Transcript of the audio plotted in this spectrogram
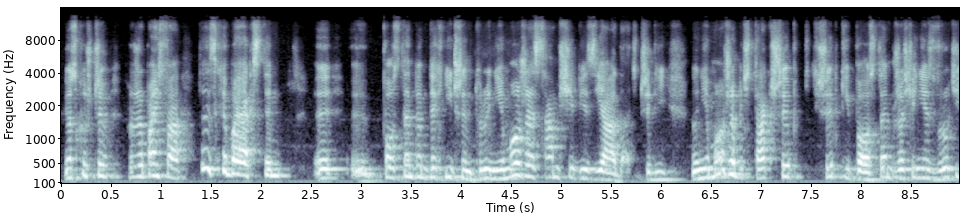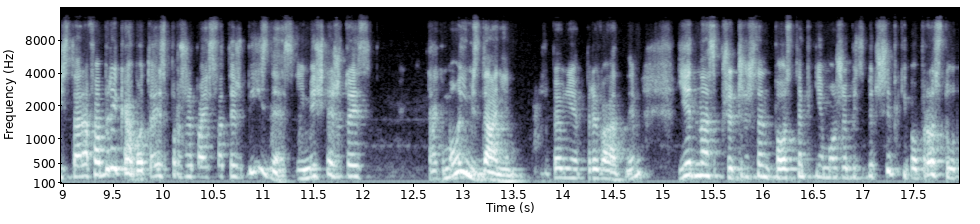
W związku z czym, proszę Państwa, to jest chyba jak z tym y, y, postępem technicznym, który nie może sam siebie zjadać, czyli no nie może być tak szybki, szybki postęp, że się nie zwróci stara fabryka, bo to jest, proszę Państwa, też biznes i myślę, że to jest tak moim zdaniem, zupełnie prywatnym, jedna z przyczyn, że ten postęp nie może być zbyt szybki. Po prostu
